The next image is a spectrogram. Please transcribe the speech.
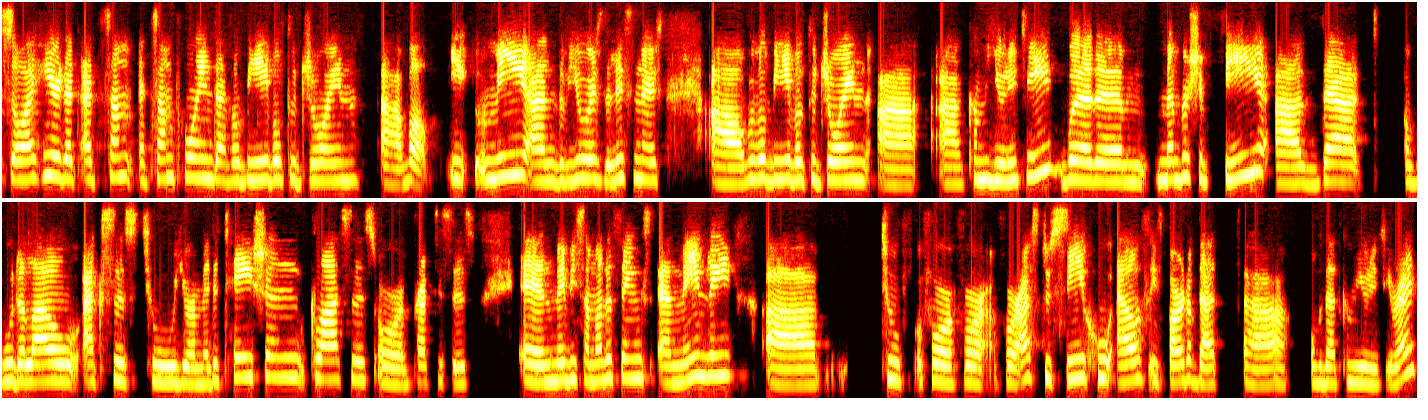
So I hear that at some at some point I will be able to join. Uh, well, me and the viewers, the listeners, uh, we will be able to join a, a community with a membership fee uh, that would allow access to your meditation classes or practices and maybe some other things and mainly uh, to for for for us to see who else is part of that uh, of that community right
